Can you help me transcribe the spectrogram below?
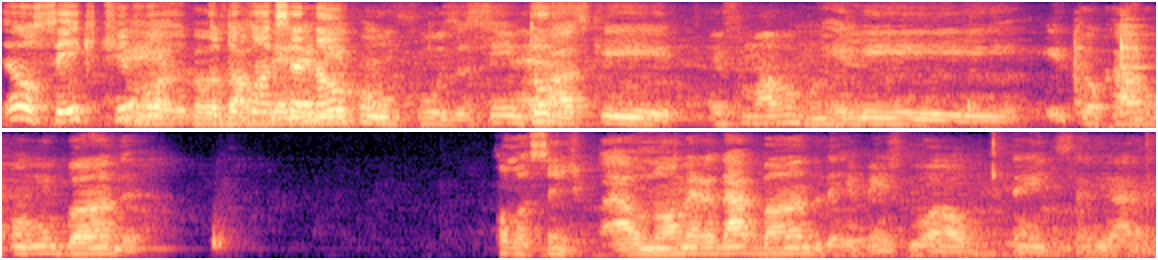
Eu sei que tipo, é, eu tô falando que você é não. meio confuso, assim, por causa que Ele fumava muito. ele, ele tocava como banda. Como assim? Ah, o nome era da banda, de repente, do álbum que tem, tá ligado?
